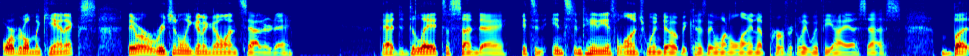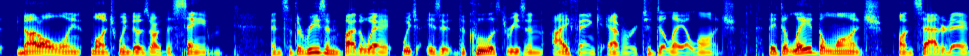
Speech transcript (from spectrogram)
orbital mechanics. They were originally going to go on Saturday. They had to delay it to Sunday. It's an instantaneous launch window because they want to line up perfectly with the ISS. But not all launch windows are the same. And so the reason, by the way, which is the coolest reason I think ever to delay a launch, they delayed the launch on Saturday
